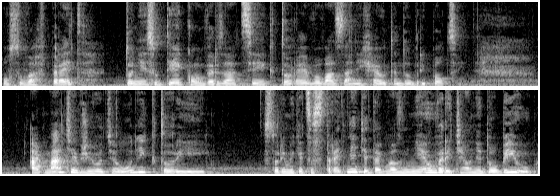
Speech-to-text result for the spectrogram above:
posúva vpred, to nie sú tie konverzácie, ktoré vo vás zanechajú ten dobrý pocit. Ak máte v živote ľudí, ktorí, s ktorými keď sa stretnete, tak vás neuveriteľne dobijú,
